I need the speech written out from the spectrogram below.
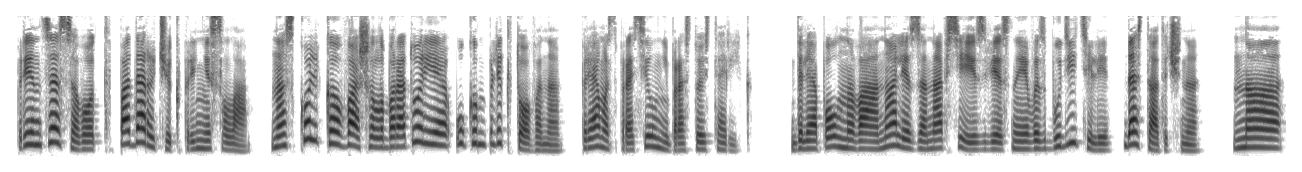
Принцесса вот подарочек принесла. «Насколько ваша лаборатория укомплектована?» — прямо спросил непростой старик. «Для полного анализа на все известные возбудители достаточно. На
